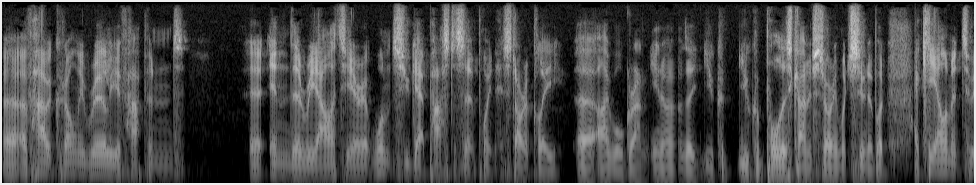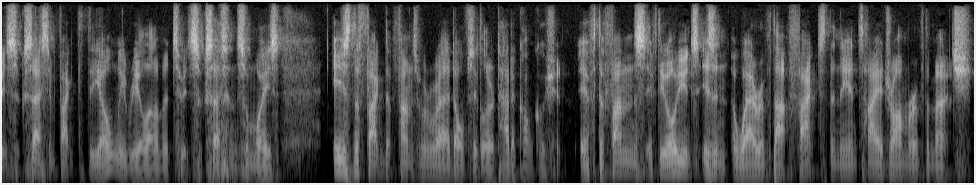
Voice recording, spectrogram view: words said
uh, of how it could only really have happened uh, in the reality era. Once you get past a certain point historically, uh, I will grant you know that you could you could pull this kind of story much sooner. But a key element to its success, in fact, the only real element to its success in some ways, is the fact that fans were aware Dolph Ziggler had had a concussion. If the fans, if the audience isn't aware of that fact, then the entire drama of the match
